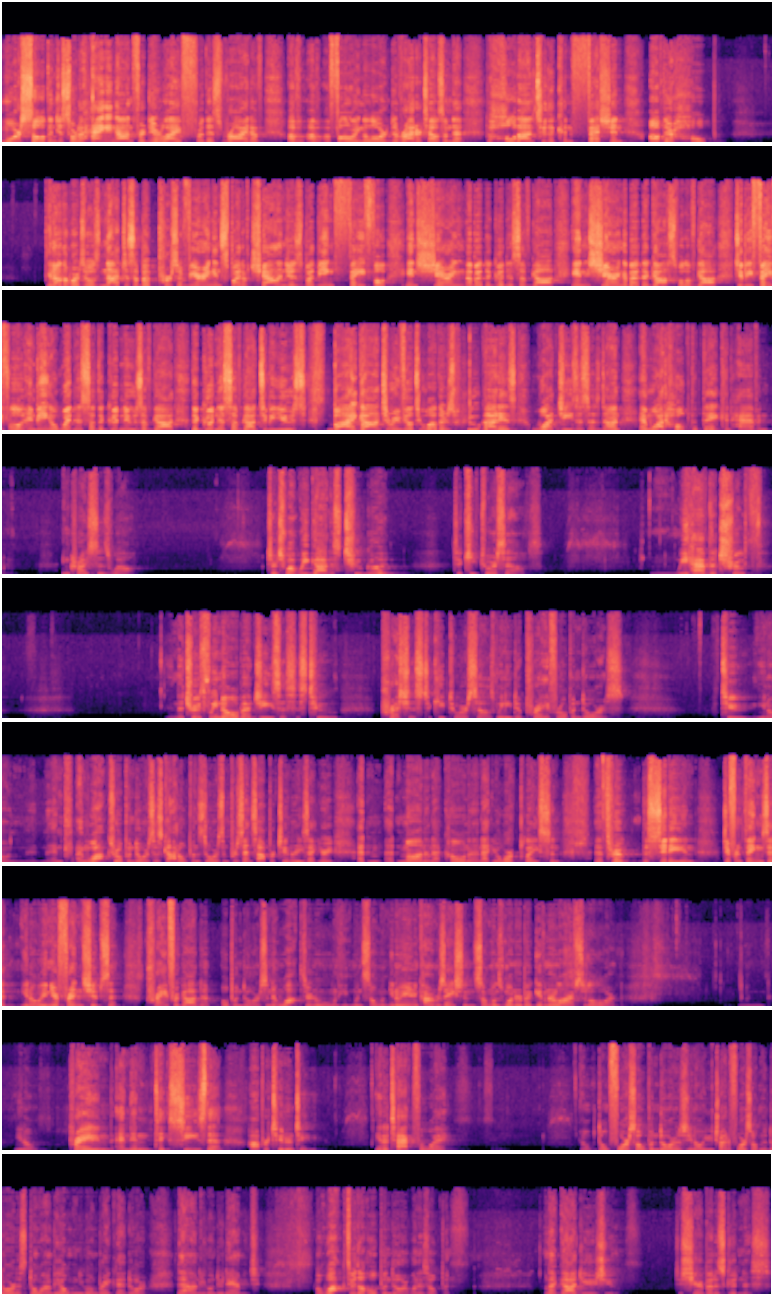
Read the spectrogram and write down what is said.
more so than just sort of hanging on for dear life for this ride of, of, of, following the Lord. The writer tells them to, to hold on to the confession of their hope. In other words, it was not just about persevering in spite of challenges, but being faithful in sharing about the goodness of God, in sharing about the gospel of God, to be faithful in being a witness of the good news of God, the goodness of God, to be used by God to reveal to others who God is, what Jesus has done, and what hope that they can have in in Christ as well. Church, what we got is too good to keep to ourselves. We have the truth. And the truth we know about Jesus is too precious to keep to ourselves. We need to pray for open doors to, you know, and, and walk through open doors as God opens doors and presents opportunities at your, at, at MUN and at CONA and at your workplace and, and throughout the city and different things that, you know, in your friendships that pray for God to open doors and then walk through them when, he, when someone, you know, in a conversation, someone's wondering about giving their lives to the Lord. And, you know, pray and, and then seize that opportunity in a tactful way. Don't, don't force open doors. You know, you try to force open the door that don't want to be open, you're going to break that door down. You're going to do damage. But walk through the open door when it's open. Let God use you to share about his goodness.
